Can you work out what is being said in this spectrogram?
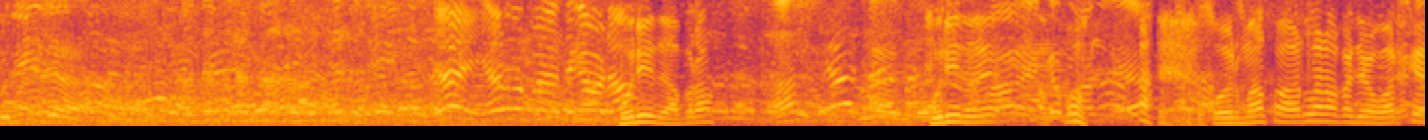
புரியுது புரியுது அப்புறம்? புரியுது. அப்போ ஒரு மாதம் வரலண்ணா கொஞ்சம் ஒர்க்கு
